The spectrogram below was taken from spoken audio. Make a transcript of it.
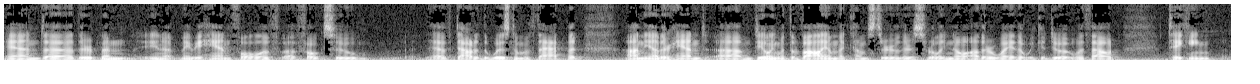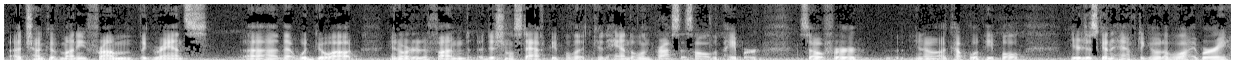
and uh, there have been you know maybe a handful of, of, folks who have doubted the wisdom of that. But on the other hand, um, dealing with the volume that comes through, there's really no other way that we could do it without taking a chunk of money from the grants uh, that would go out in order to fund additional staff people that could handle and process all the paper. So for you know a couple of people, you're just going to have to go to the library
